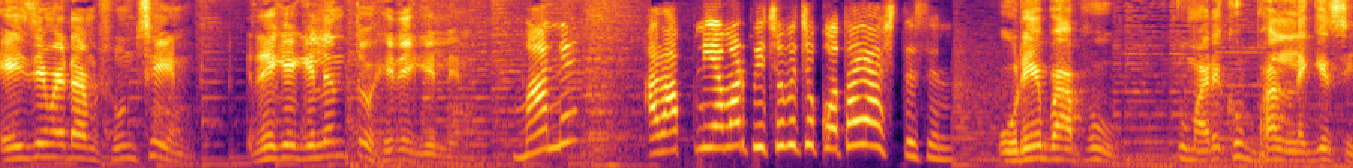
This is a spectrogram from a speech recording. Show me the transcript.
এই যে ম্যাডাম শুনছেন? রেগে গেলেন তো হেরে গেলেন। মানে? আর আপনি আমার পিছু পিছু কোথায় আসতেছেন? ওরে বাপু তোমারে খুব ভালো লেগেছে।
